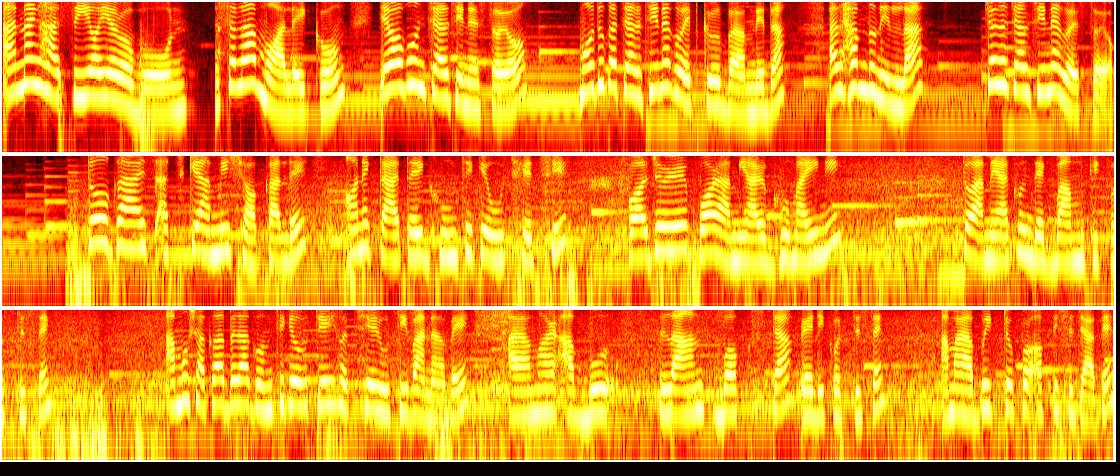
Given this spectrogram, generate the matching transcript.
안녕하세요 여러분. Assalamu alaikum. 여러분 잘 지냈어요? 모두가 잘 지내고 있길 바랍니다. 알함두릴라. 저도 잘 지내고 있어요. তো guys আজকে আমি সকালে অনেক তাড়াতাড়ি ঘুম থেকে উঠেছি ফজরের পর আমি আর ঘুমাইনি। তো আমি এখন দেখব আম্মু কি করতেছে। আম্মু সকালবেলা ঘুম থেকে উঠেই হচ্ছে রুটি বানাবে আর আমার আব্বু লাঞ্চ বক্সটা রেডি করতেছে। আমার আব্বু একটু পর অফিসে যাবে।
